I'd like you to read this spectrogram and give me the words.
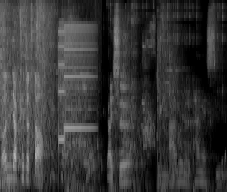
넌 약해졌다. 나이스. 아군이 당했습니다.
